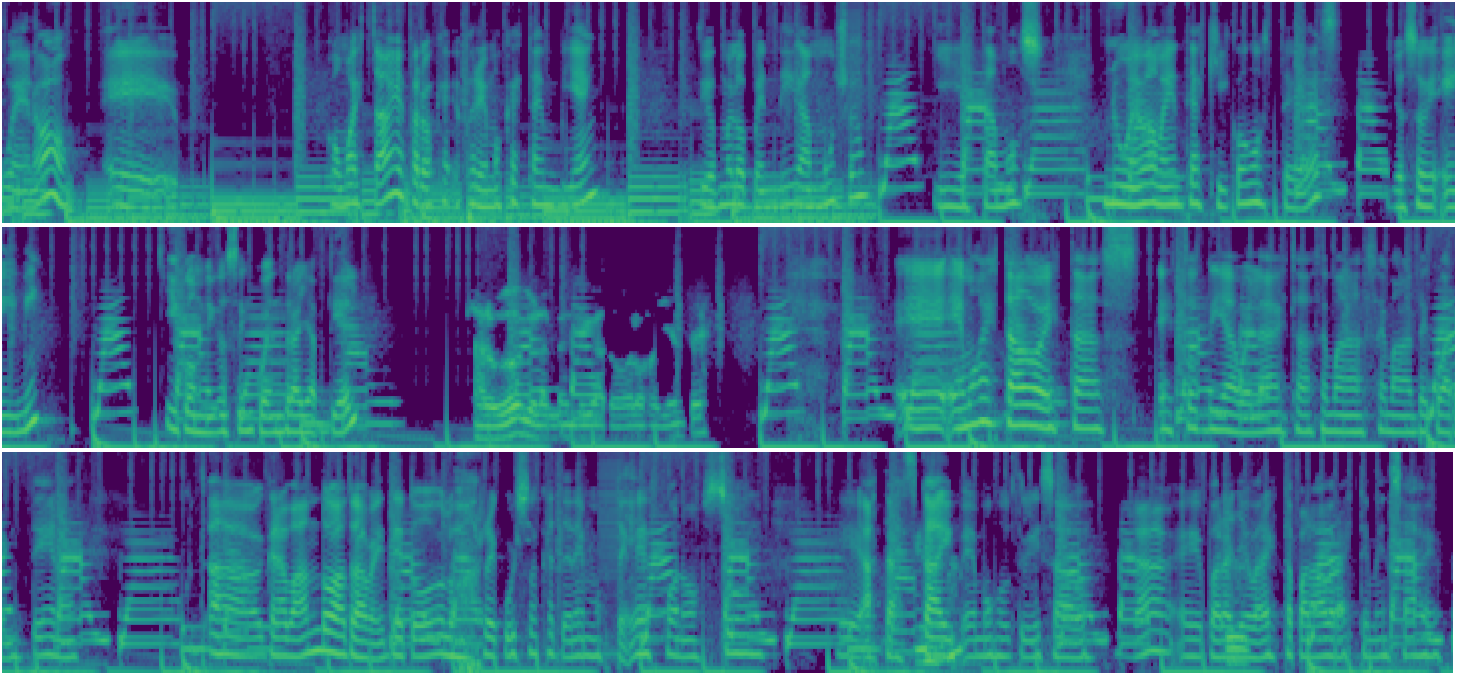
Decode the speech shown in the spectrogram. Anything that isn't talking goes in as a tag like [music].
Bueno, eh, ¿cómo están? Espero que, esperemos que estén bien. Dios me los bendiga mucho. Y estamos nuevamente aquí con ustedes. Yo soy Amy y conmigo se encuentra Yabdiel. Saludos, Dios les bendiga a todos los oyentes. Eh, hemos estado estas, estos días, ¿verdad? Estas semanas, semanas de cuarentena, ah, grabando a través de todos los recursos que tenemos, teléfono, Zoom, eh, hasta Skype hemos utilizado, ¿verdad? Eh, para llevar esta palabra, este mensaje.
